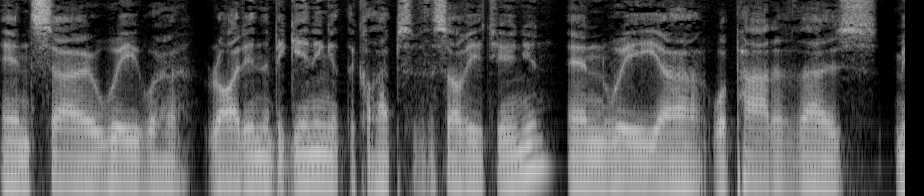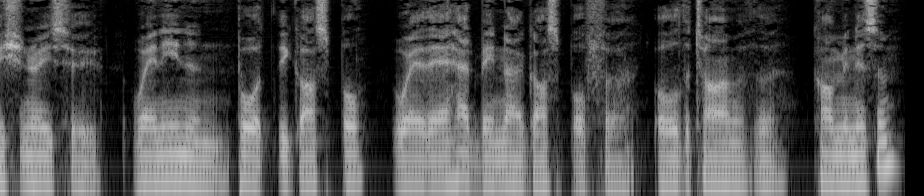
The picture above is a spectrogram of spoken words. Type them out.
and so we were right in the beginning at the collapse of the Soviet Union, and we uh, were part of those missionaries who went in and brought the gospel where there had been no gospel for all the time of the communism.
